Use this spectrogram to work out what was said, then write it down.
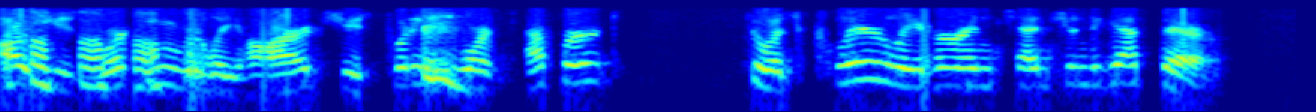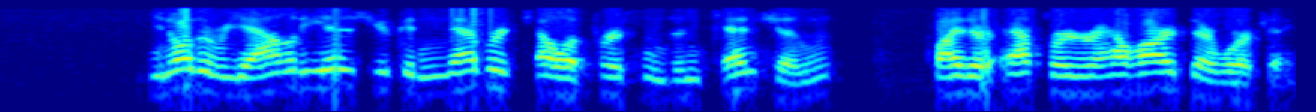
Oh, she's working really hard. She's putting forth effort. So it's clearly her intention to get there. You know, the reality is you can never tell a person's intention by their effort or how hard they're working.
